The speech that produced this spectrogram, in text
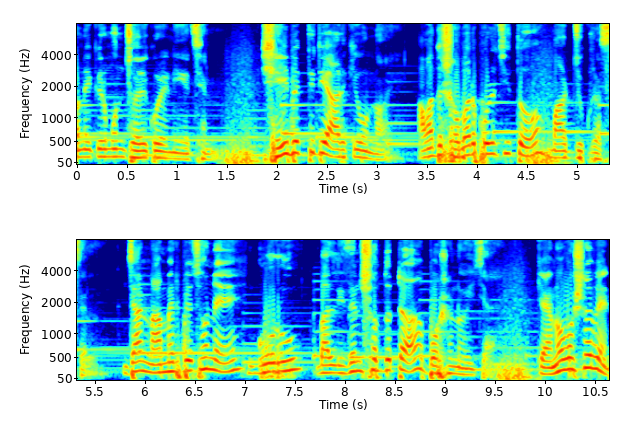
অনেকের মন জয় করে নিয়েছেন। সেই ব্যক্তিটি আর কেউ নয়, আমাদের সবার পরিচিত মার্জুক রাসেল। যার নামের পেছনে গুরু বা লিজেন্ড শব্দটা বসানোই যায়। কেন বসাবেন?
